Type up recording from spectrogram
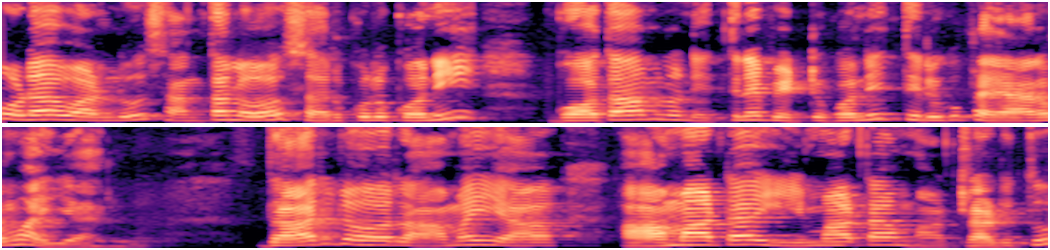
కూడా వాళ్ళు సంతలో సరుకులు కొని గోతాములు నెత్తిన పెట్టుకొని తిరుగు ప్రయాణం అయ్యారు. దారిలో రామయ్య ఆ మాట ఈ మాట మాట్లాడుతూ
